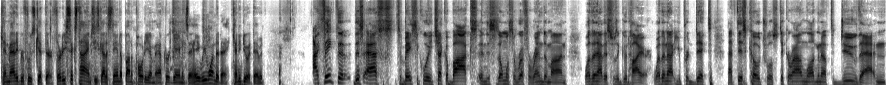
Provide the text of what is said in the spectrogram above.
Can Matty Eberflus get there? 36 times he's got to stand up on a podium after a game and say, hey, we won today. Can he do it, David? I think that this asks to basically check a box, and this is almost a referendum on whether or not this was a good hire, whether or not you predict that this coach will stick around long enough to do that. And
